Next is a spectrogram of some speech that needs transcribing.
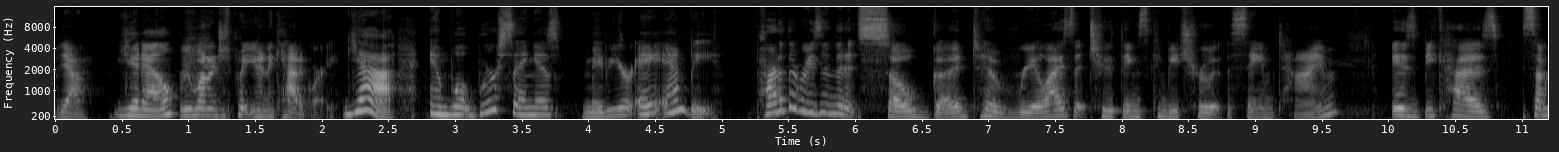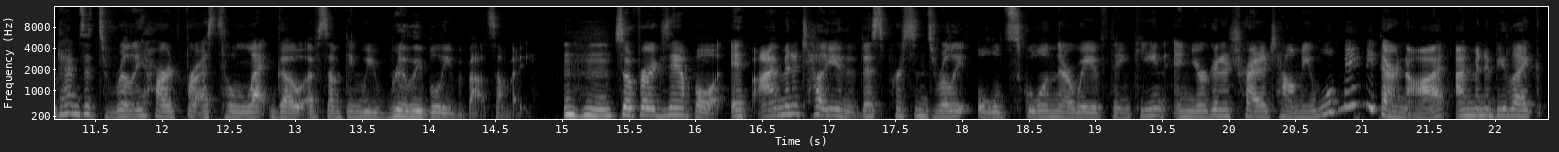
yeah. You know? We want to just put you in a category. Yeah. And what we're saying is maybe you're A and B. part of the reason that it's so good to realize that two things can be true at the same time is because sometimes it's really hard for us to let go of something we really believe about somebody. Mm-hmm. So, for example, if I'm going to tell you that this person's really old school in their way of thinking, and you're going to try to tell me, well, maybe they're not, I'm going to be like,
